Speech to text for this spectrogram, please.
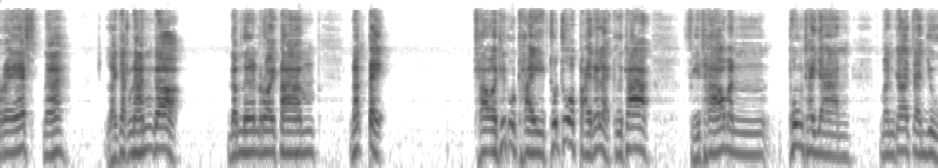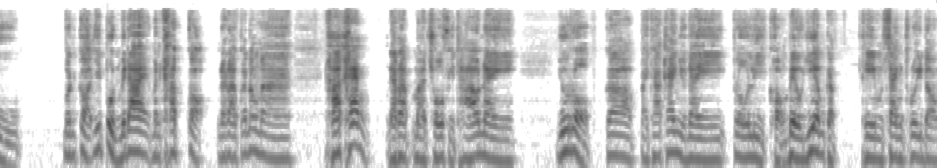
เรสนะ หลังจากนั้นก็ดำเนินรอยตามนักเตะ ชาวอาทิตย์อุทัยทั่วๆไปนั่นแหละ คือถ้าฝีเท้ามันพุ่งทะยาน มันก็จะอยู่บนเกาะญี่ปุ่นไม่ได้ มันคับเกาะนะครับ ก็ต้องมาค้าแข้ง นะครับมาโชว์ฝีเท้าในยุโรปก็ไปค้าแข้งอยู่ในโปรลีกของเบลเยียมกับทีมแซงทรุยดอง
